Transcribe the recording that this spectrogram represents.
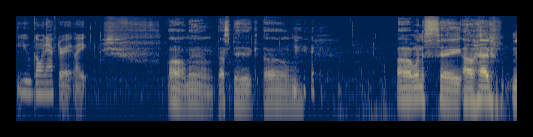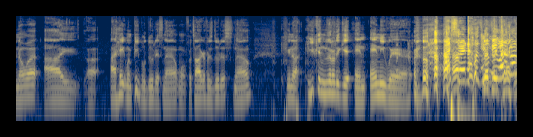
you going after it, like Oh man, that's big. Um, I want to say I had. You know what? I uh, I hate when people do this now. When photographers do this now. You know, you can literally get in anywhere. I swear that was gonna be one of my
